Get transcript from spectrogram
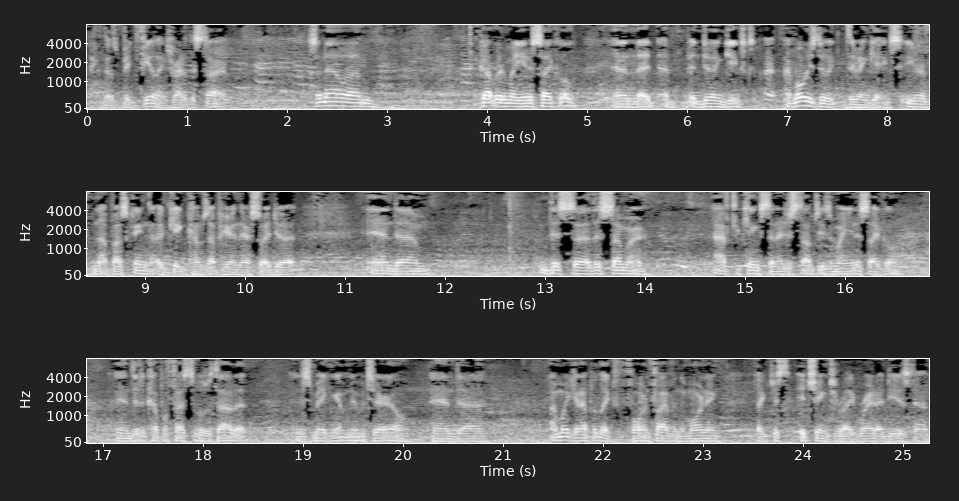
like those big feelings right at the start. So now, um, got rid of my unicycle, and I, I've been doing gigs. I've always do, doing gigs, even if I'm not busking. A gig comes up here and there, so I do it. And um, this uh, this summer, after Kingston, I just stopped using my unicycle and did a couple festivals without it, and just making up new material. And uh, I'm waking up at like four and five in the morning, like just itching to like write ideas down,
